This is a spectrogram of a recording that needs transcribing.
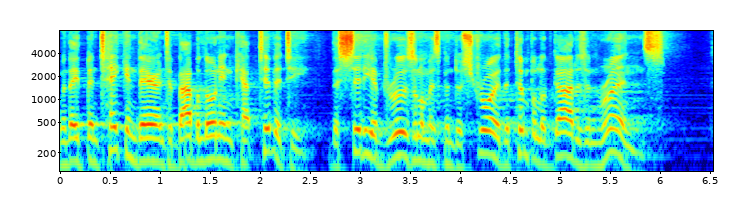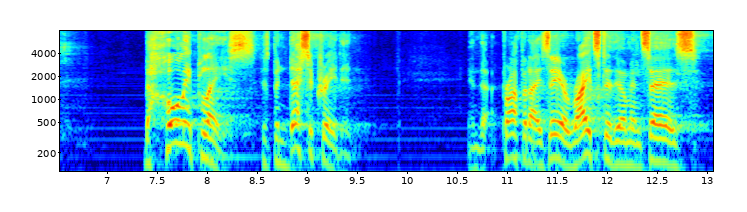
When they've been taken there into Babylonian captivity, the city of Jerusalem has been destroyed, the temple of God is in ruins, the holy place has been desecrated. And the prophet Isaiah writes to them and says,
